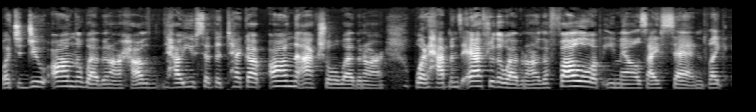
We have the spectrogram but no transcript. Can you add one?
what to do on the webinar, how, how you set the tech up on the actual webinar, what happens after the webinar, the follow up emails I send, like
